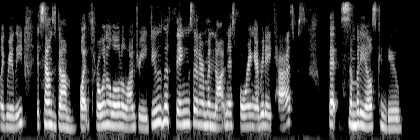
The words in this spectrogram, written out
Like really, it sounds dumb, but throw in a load of laundry. Do the things that are monotonous, boring, everyday tasks that somebody else can do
